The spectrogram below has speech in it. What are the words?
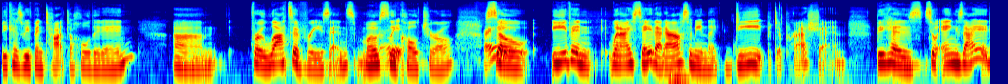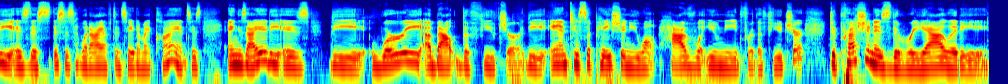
because we've been taught to hold it in um, for lots of reasons, mostly Right. cultural. Right. So even when I say that, I also mean like deep depression because so anxiety is this this is what I often say to my clients is anxiety is the worry about the future, the anticipation you won't have what you need for the future. Depression is the reality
